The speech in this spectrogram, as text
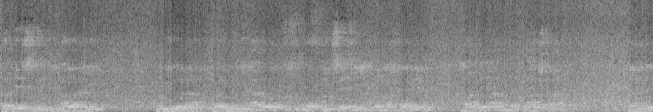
To pierwszy Mikołaj Kubidura, drugi Karol Krzysztofowski, trzeci Tomasz Wojen, czwarty Arnold Klaszta, piąty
